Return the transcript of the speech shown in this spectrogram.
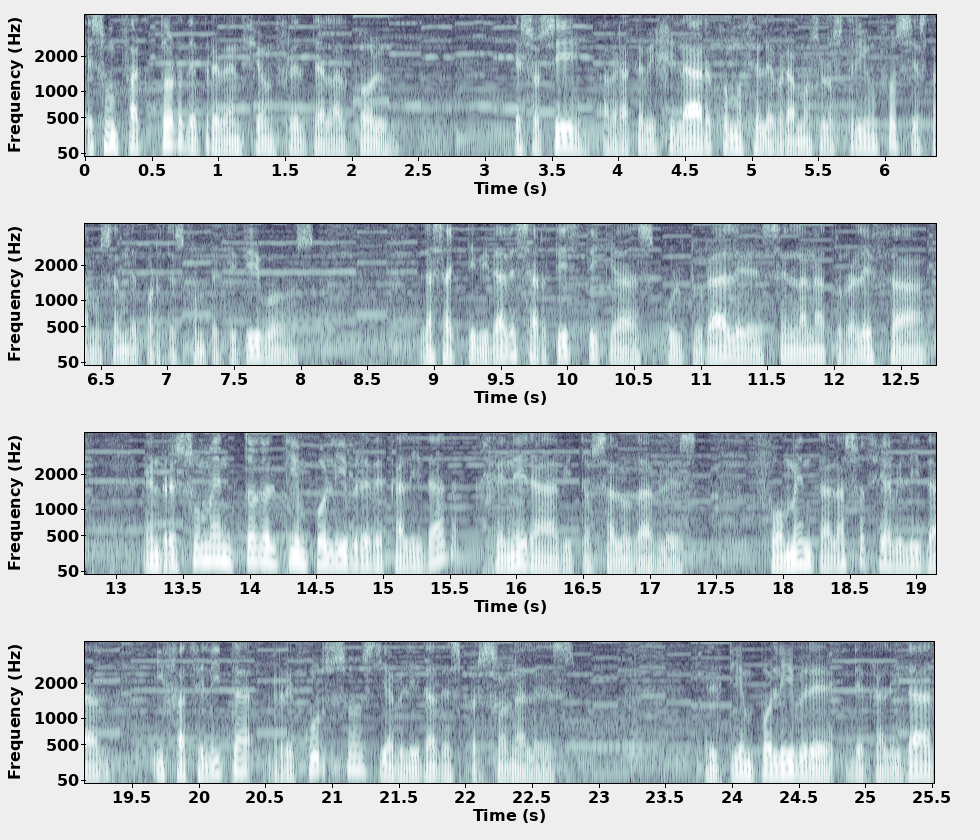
es un factor de prevención frente al alcohol. Eso sí, habrá que vigilar cómo celebramos los triunfos si estamos en deportes competitivos. Las actividades artísticas, culturales, en la naturaleza, en resumen, todo el tiempo libre de calidad genera hábitos saludables, fomenta la sociabilidad y facilita recursos y habilidades personales. El tiempo libre de calidad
